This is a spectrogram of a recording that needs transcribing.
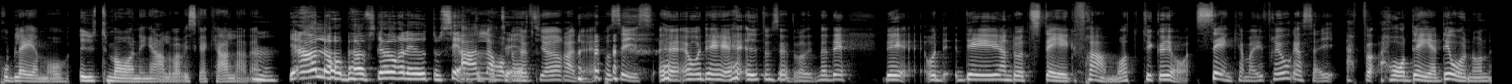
problem och utmaningar eller vad vi ska kalla det. Mm. Ja, alla har behövt göra det utom Centerpartiet. Alla har behövt göra det, precis. Eh, och det är utom Centerpartiet. Men det, det, och det är ju ändå ett steg framåt tycker jag. Sen kan man ju fråga sig, har det då någon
